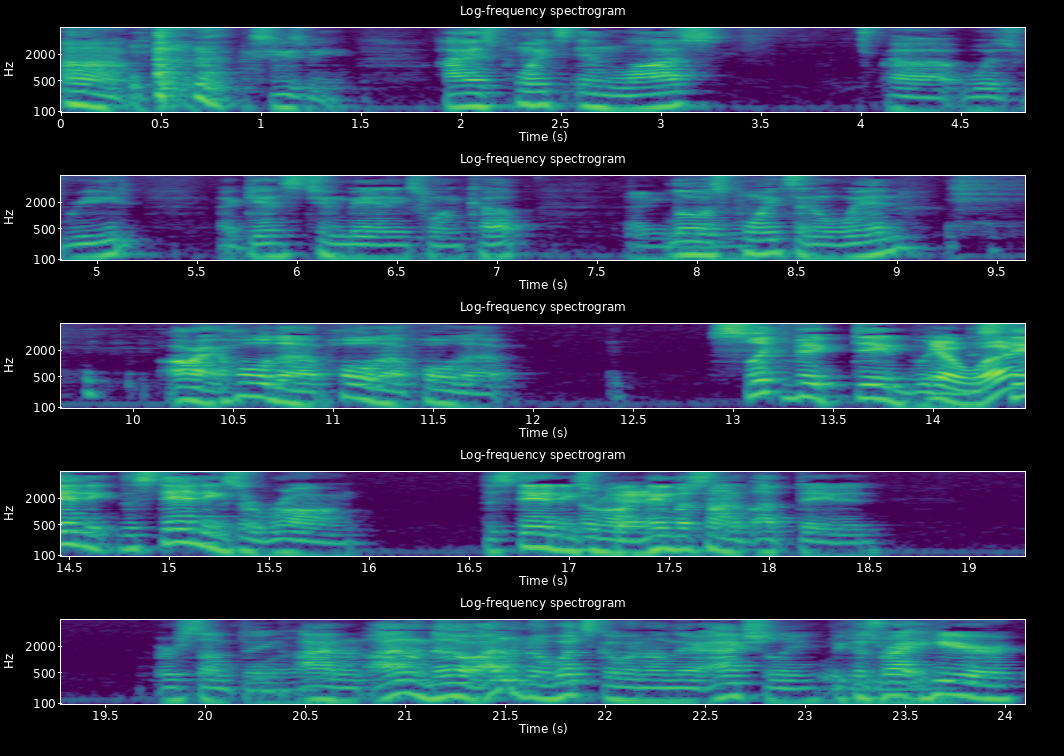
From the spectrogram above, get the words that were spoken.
um, excuse me. Highest points in loss uh, was Reed against two Mannings one cup. Lowest points in a win. All right, hold up, hold up, hold up. Slick Vic did win. Yo, the what? standing the standings are wrong. The standings are wrong. They must not have updated or something. Wow. I don't I don't know. I don't know what's going on there actually because right here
